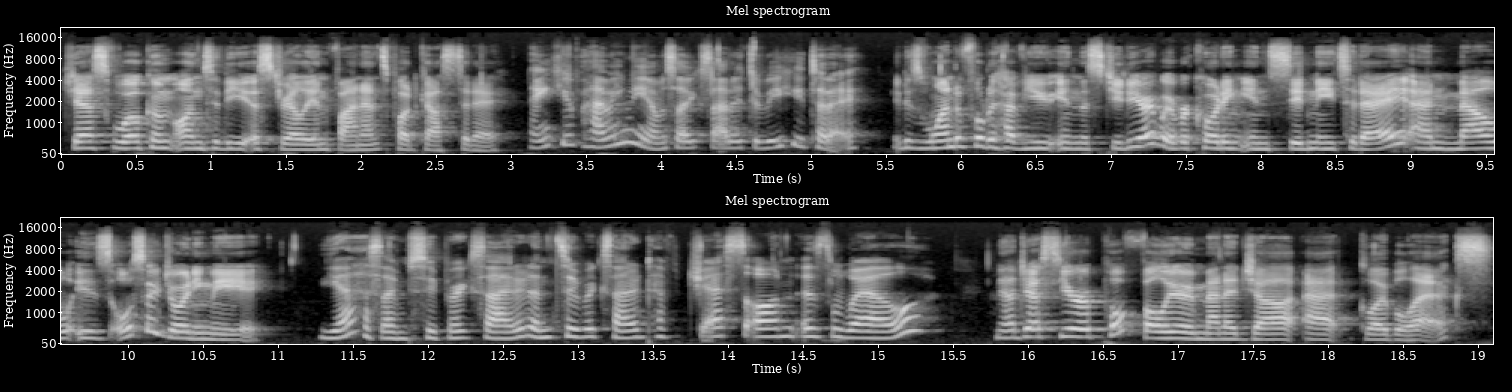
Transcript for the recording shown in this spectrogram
Jess, welcome onto the Australian Finance Podcast today. Thank you for having me. I'm so excited to be here today. It is wonderful to have you in the studio. We're recording in Sydney today, and Mel is also joining me. Yes, I'm super excited and super excited to have Jess on as well. Now, Jess, you're a portfolio manager at Global X.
